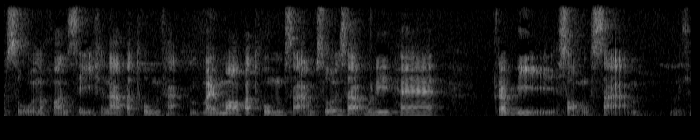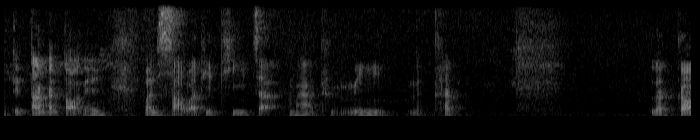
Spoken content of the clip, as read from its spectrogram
3-0นครศรีชนะปทุมไม่มอปทุม 3-0สระบุรีแพ้กระบี่ 2-3ติดตามกันต่อในวันเสาร์อาทิตย์ที่จะมาถึงนี้นะครับ แล้วก็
